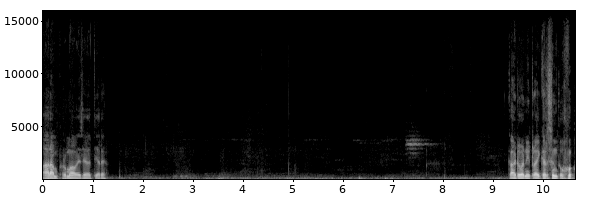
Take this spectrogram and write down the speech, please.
આરામ ફરમાવે છે અત્યારે. કાઢવાની ટ્રાય કરશે ને તો.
